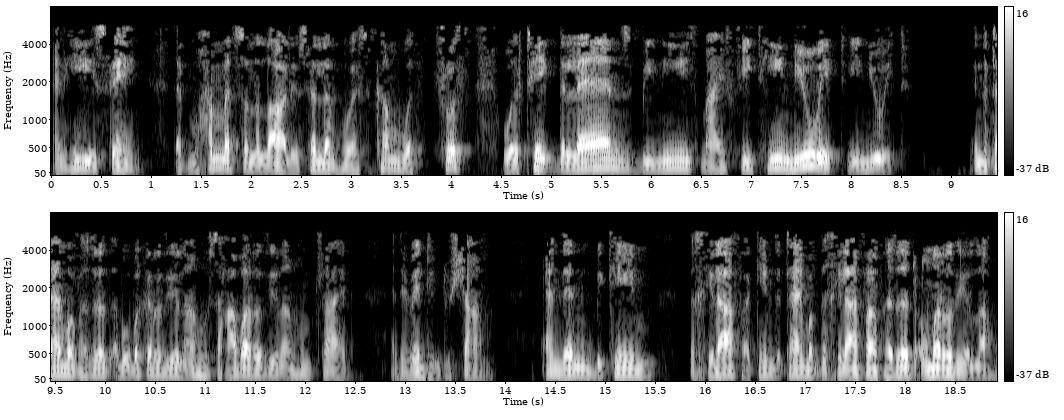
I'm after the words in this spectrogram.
And he is saying that Muhammad sallallahu alaihi wasallam who has come with truth will take the lands beneath my feet. He knew it, he knew it. In the time of Hazrat Abu Bakr radiallahu anhu, Sahaba radiallahu anhum tried and they went into Sham and then became the Khilafah, came the time of the Khilafah of Hazrat Umar radiallahu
